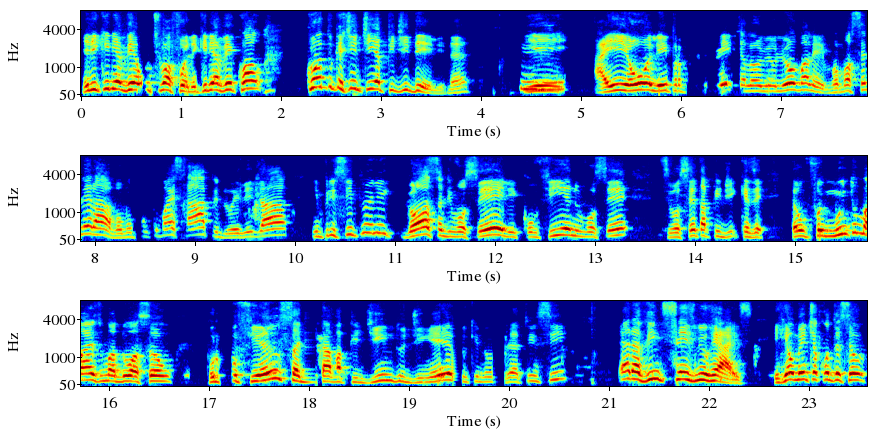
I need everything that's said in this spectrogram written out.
Ele queria ver a última folha, ele queria ver qual quanto que a gente ia pedir dele, né? E uhum. aí eu olhei para frente, ela olhou, falei, vamos acelerar, vamos um pouco mais rápido. Ele já, em princípio, ele gosta de você, ele confia em você. Se você está pedindo, quer dizer, então foi muito mais uma doação por confiança de que estava pedindo dinheiro do que no projeto em si. Era 26 mil reais. E realmente aconteceu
